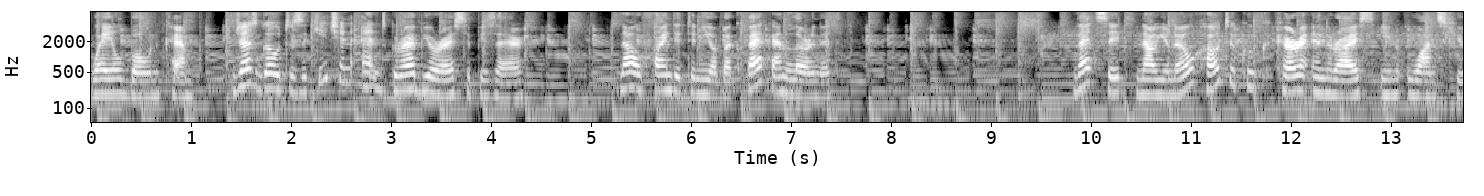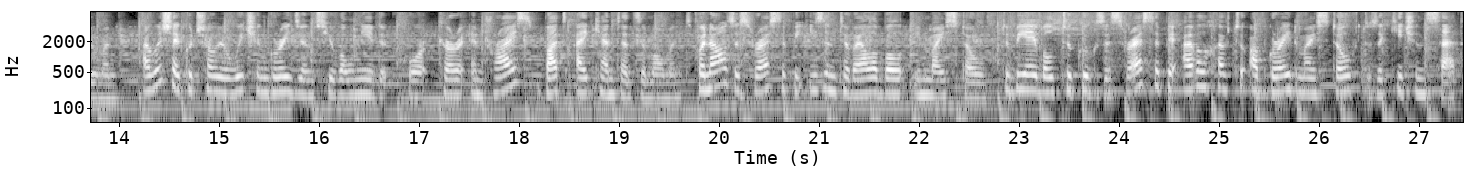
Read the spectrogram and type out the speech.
whalebone camp. Just go to the kitchen and grab your recipe there. Now find it in your backpack and learn it. That's it, now you know how to cook curry and rice in Once Human. I wish I could show you which ingredients you will need for curry and rice, but I can't at the moment. For now this recipe isn't available in my stove. To be able to cook this recipe I will have to upgrade my stove to the kitchen set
